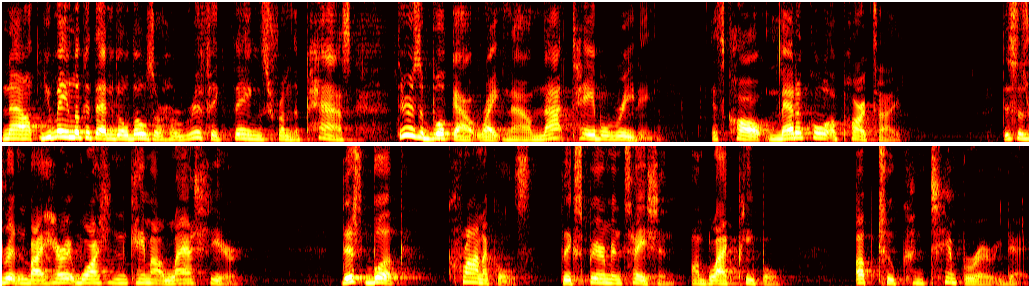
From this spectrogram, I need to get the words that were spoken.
Now, you may look at that and go, those are horrific things from the past. There's a book out right now, not table reading. It's called Medical Apartheid. This is written by Harriet Washington, came out last year. This book chronicles the experimentation on black people up to contemporary day.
